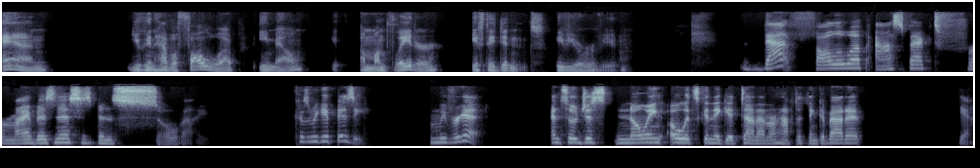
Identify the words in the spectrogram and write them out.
And you can have a follow up email a month later if they didn't give you a review. That follow up aspect for my business has been so valuable because we get busy and we forget. And so just knowing, oh, it's going to get done, I don't have to think about it. Yeah,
